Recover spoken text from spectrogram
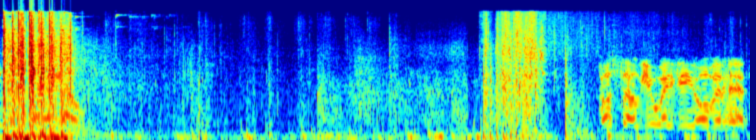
Dropping into the AO. Hostile UAV overhead.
